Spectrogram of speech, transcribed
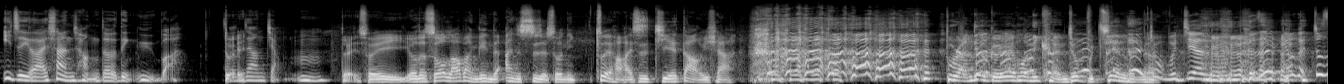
一直以来擅长的领域吧。对，这样讲，嗯，对，所以有的时候老板给你的暗示的时候，你最好还是接到一下，不然六个月后你可能就不见了呢，就不见了。可是有个就是。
